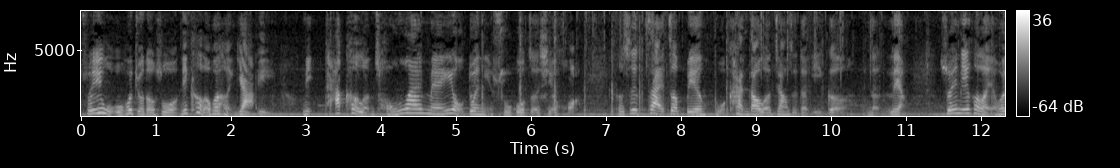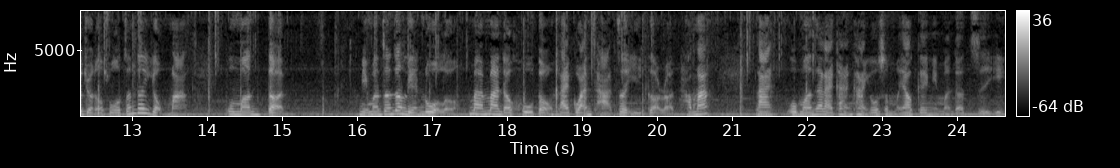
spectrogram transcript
所以我我会觉得说，你可能会很讶异，你他可能从来没有对你说过这些话。可是在这边，我看到了这样子的一个能量，所以你可能也会觉得说，真的有吗？我们等你们真正联络了，慢慢的互动来观察这一个人，好吗？来，我们再来看看有什么要给你们的指引。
